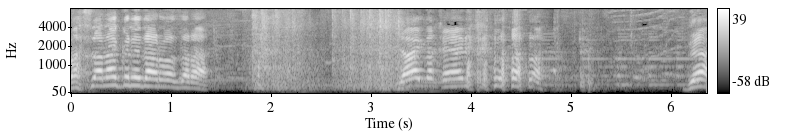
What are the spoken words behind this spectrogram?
بس نکنه دروازه را. یک دقیقه یک دقیقه. بیا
